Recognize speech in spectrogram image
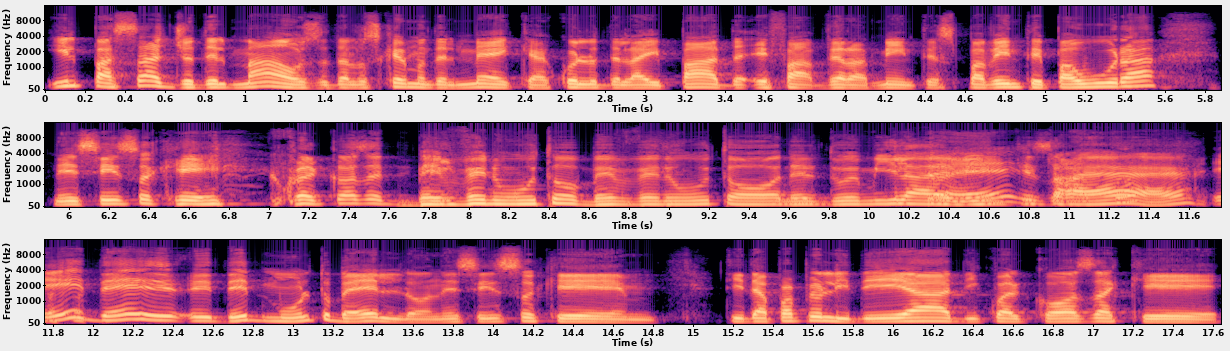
il passaggio del mouse dallo schermo del Mac a quello dell'iPad e fa veramente spavento e paura, nel senso che qualcosa di... Benvenuto, benvenuto nel 2023. Esatto. Ed, è, ed è molto bello, nel senso che ti dà proprio l'idea di qualcosa che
